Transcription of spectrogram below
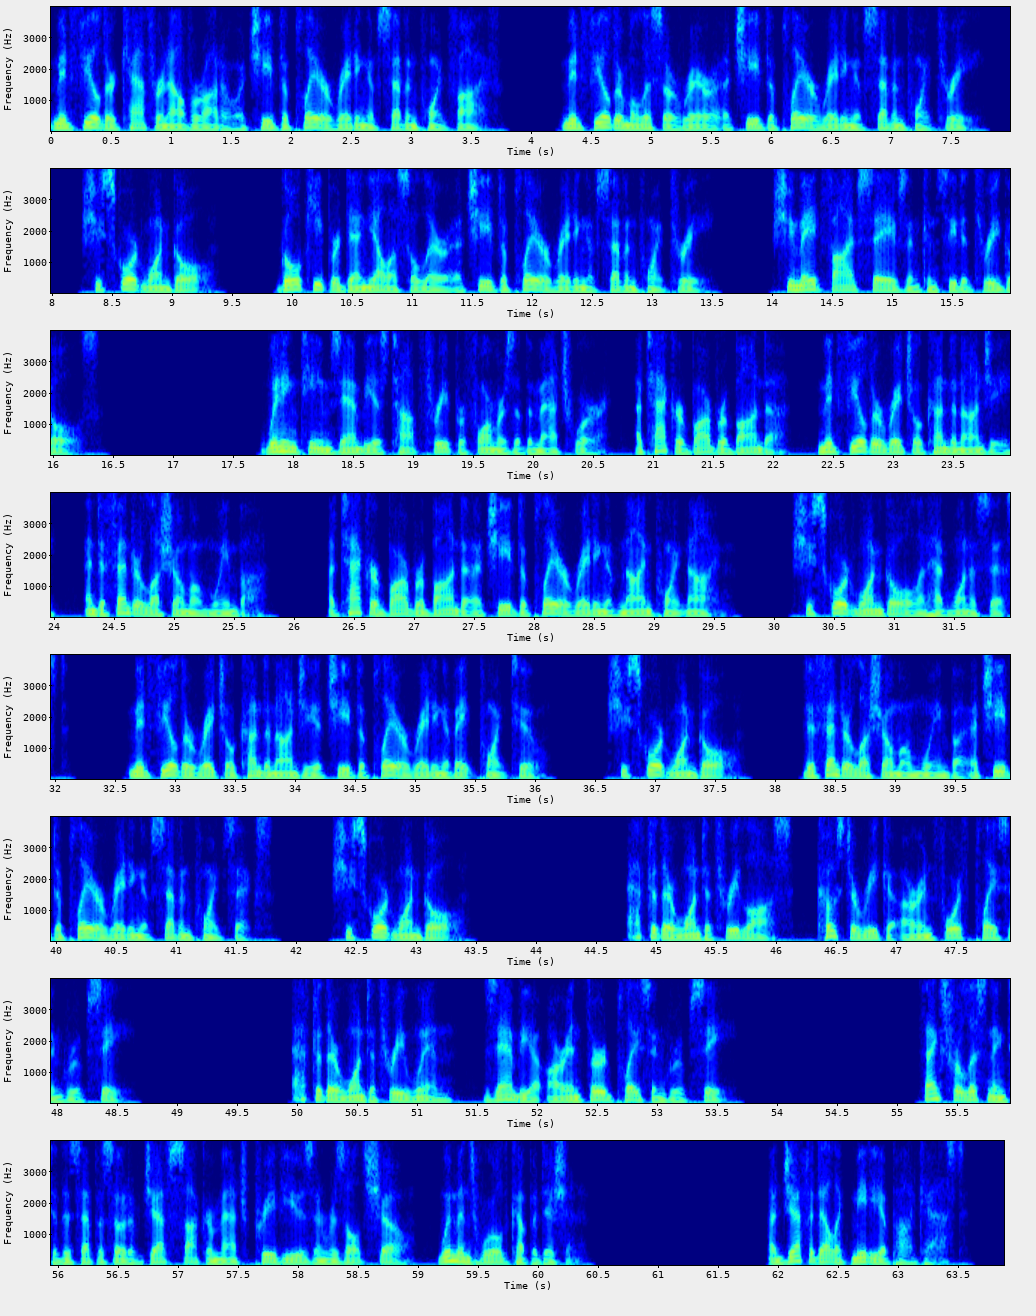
Midfielder Catherine Alvarado achieved a player rating of 7.5. Midfielder Melissa Herrera achieved a player rating of 7.3. She scored one goal. Goalkeeper Daniela Solera achieved a player rating of 7.3. She made five saves and conceded three goals. Winning Team Zambia's top three performers of the match were attacker Barbara Banda, midfielder Rachel Kundananji, and defender Lushomo Mweemba. Attacker Barbara Banda achieved a player rating of 9.9. She scored one goal and had one assist. Midfielder Rachel Kundananji achieved a player rating of 8.2. She scored one goal. Defender Lushomo Mweemba achieved a player rating of 7.6. She scored one goal. After their 1 3 loss, Costa Rica are in fourth place in Group C. After their 1 3 win, Zambia are in third place in Group C. Thanks for listening to this episode of Jeff's Soccer Match Previews and Results Show, Women's World Cup Edition. A Jeffadelic Media Podcast.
